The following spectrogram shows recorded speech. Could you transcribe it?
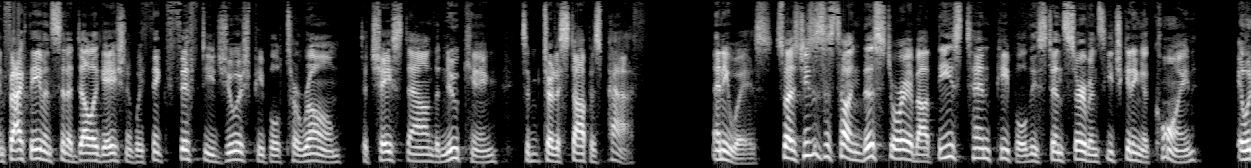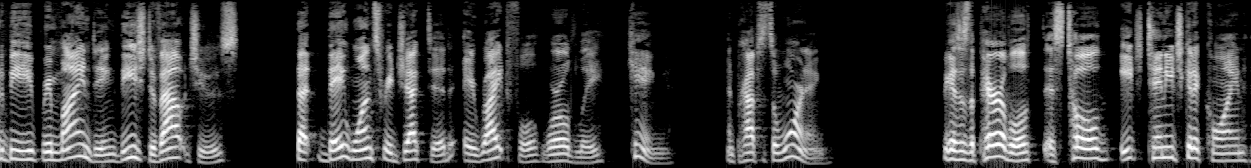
In fact, they even sent a delegation of, we think, 50 Jewish people to Rome to chase down the new king to try to stop his path. Anyways, so as Jesus is telling this story about these 10 people, these 10 servants, each getting a coin, it would be reminding these devout Jews that they once rejected a rightful worldly king. And perhaps it's a warning. Because as the parable is told, each ten each get a coin,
